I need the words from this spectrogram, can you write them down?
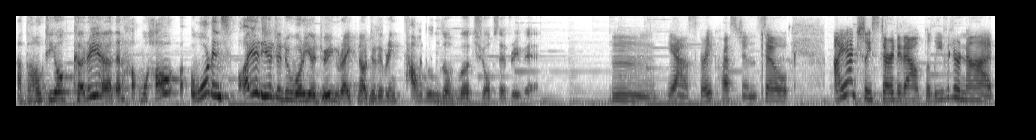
about your career? That how, how what inspired you to do what you're doing right now, delivering thousands of workshops everywhere? Mm, yes, great question. So, I actually started out, believe it or not,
